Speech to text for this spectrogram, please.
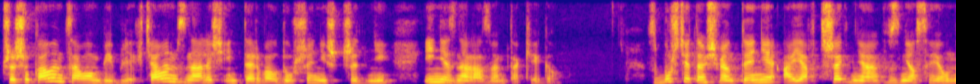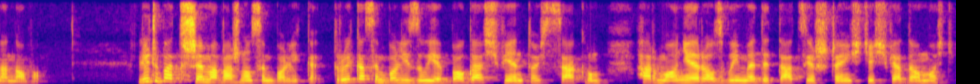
Przeszukałem całą Biblię, chciałem znaleźć interwał dłuższy niż trzy dni i nie znalazłem takiego. Zbóżcie tę świątynię, a ja w trzech dniach wzniosę ją na nowo. Liczba trzy ma ważną symbolikę. Trójka symbolizuje Boga, świętość, sakrum, harmonię, rozwój, medytację, szczęście, świadomość,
